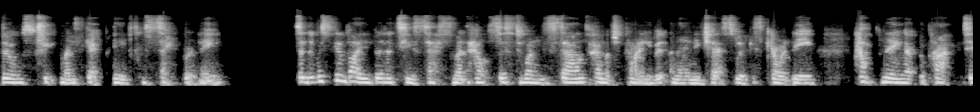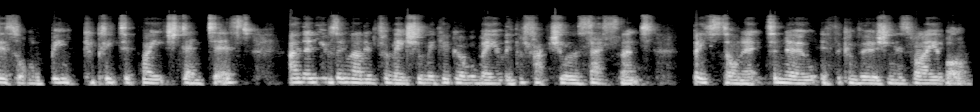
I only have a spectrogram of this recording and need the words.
those treatments get paid for separately. So the risk and viability assessment helps us to understand how much private and NHS work is currently happening at the practice or being completed by each dentist. And then using that information, we could go away and make a factual assessment based on it to know if the conversion is viable.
